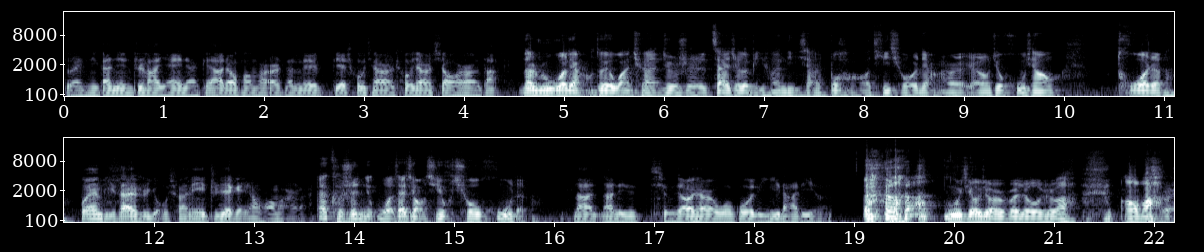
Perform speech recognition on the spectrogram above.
对你赶紧执法严一点，给他张黄牌，咱这别抽签儿，抽签儿笑话有点大。那如果两个队完全就是在这个比分底下不好好踢球，两个人就互相拖着呢？拖延比赛是有权利直接给张黄牌的。哎，可是你我在角旗球护着呢，那那你请教一下我国礼仪大帝了。不求九十分钟是吧？好吧，对，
